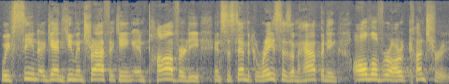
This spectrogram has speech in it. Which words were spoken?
We've seen, again, human trafficking and poverty and systemic racism happening all over our country.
